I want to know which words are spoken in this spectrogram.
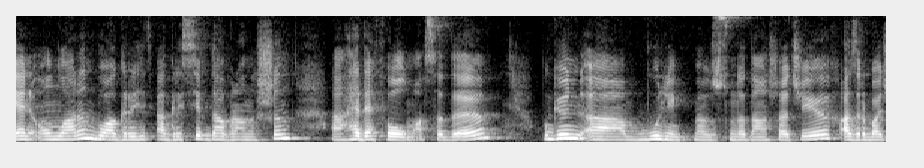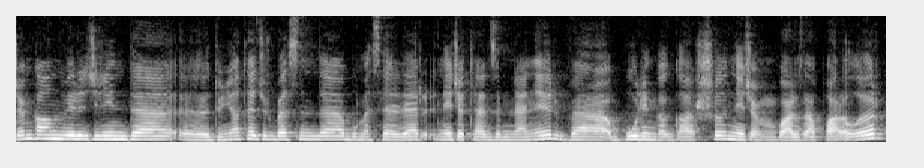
Yəni onların bu aqressiv davranışın hədəfi olmasıdır. Bu gün bullying mövzusunda danışacağıq. Azərbaycan qanunvericiliyində, dünya təcrübəsində bu məsələlər necə tənzimlənir və bullyinqə qarşı necə mübarizə aparılır?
